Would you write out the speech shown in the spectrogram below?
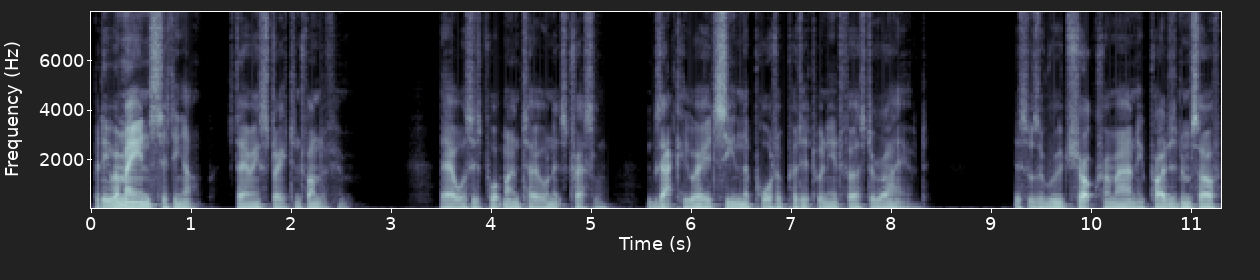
but he remained sitting up, staring straight in front of him. There was his portmanteau on its trestle, exactly where he had seen the porter put it when he had first arrived. This was a rude shock for a man who prided himself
